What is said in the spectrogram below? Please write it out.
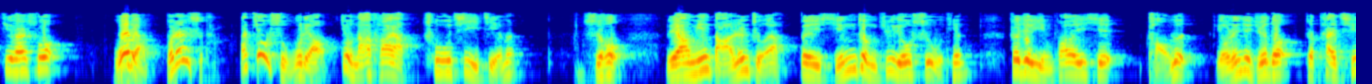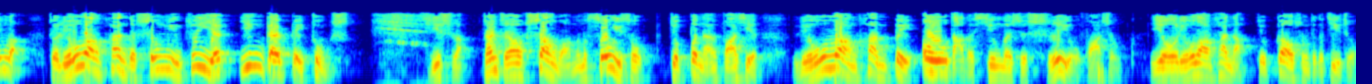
竟然说：“我俩不认识他，啊就是无聊，就拿他呀出气解闷。”事后，两名打人者呀被行政拘留十五天，这就引发了一些讨论。有人就觉得这太轻了，这流浪汉的生命尊严应该被重视。其实啊，咱只要上网那么搜一搜，就不难发现流浪汉被殴打的新闻是时有发生。有流浪汉呢，就告诉这个记者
